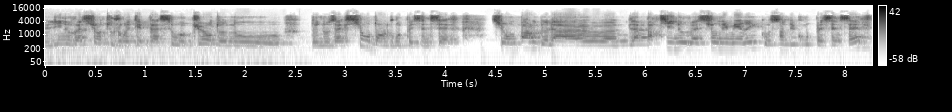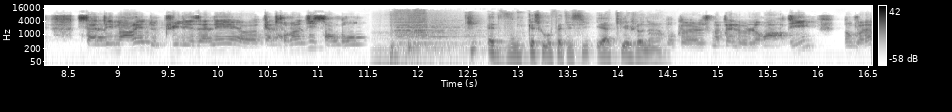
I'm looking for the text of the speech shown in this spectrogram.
l'innovation a toujours été placée au cœur de nos, de nos actions dans le groupe SNCF. Si on parle de la, de la partie innovation numérique au sein du groupe SNCF, ça a démarré depuis les années 90 euh, en gros. Qui êtes-vous? Qu'est-ce que vous faites ici et à qui ai-je l'honneur? Donc euh, je m'appelle Laurent Hardy. Donc voilà,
